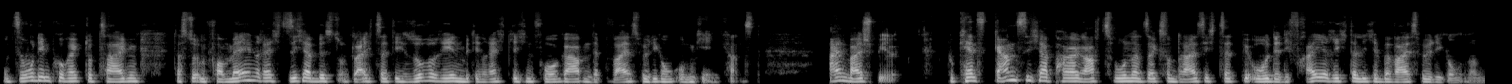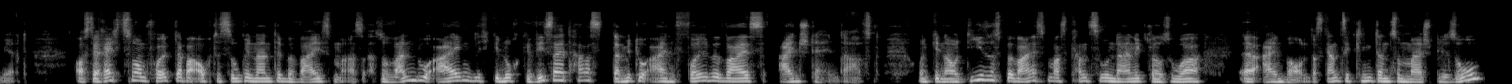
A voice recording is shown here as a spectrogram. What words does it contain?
und so dem Korrektor zeigen, dass du im formellen Recht sicher bist und gleichzeitig souverän mit den rechtlichen Vorgaben der Beweiswürdigung umgehen kannst. Ein Beispiel. Du kennst ganz sicher Paragraph 236 ZPO, der die freie richterliche Beweiswürdigung normiert. Aus der Rechtsnorm folgt aber auch das sogenannte Beweismaß, also wann du eigentlich genug Gewissheit hast, damit du einen Vollbeweis einstellen darfst. Und genau dieses Beweismaß kannst du in deine Klausur äh, einbauen. Das Ganze klingt dann zum Beispiel so.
